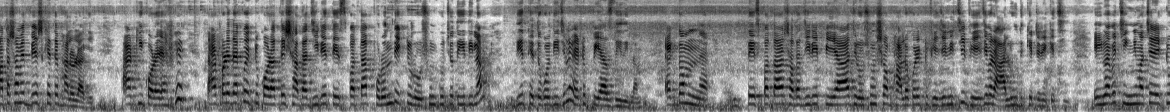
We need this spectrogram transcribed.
মাথা সমেত বেশ খেতে ভালো লাগে। আর কি করা যাবে? তারপরে দেখো একটু কড়াতে সাদা জিরে, তেজপাতা, ফোড়ন দিয়ে একটু রসুন কুচো দিয়ে দিলাম, দিয়ে থেতো করে দিয়েছিলাম, একটু পেঁয়াজ দিয়ে দিলাম। একদম তেজপাতা, সাদা জিরে, পেঁয়াজ, রসুন সব ভালো করে একটু ভেজে নিচ্ছি। ভেজে এবার আলু কেটে রেখেছি। এইভাবে চিংড়ি মাছের একটু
